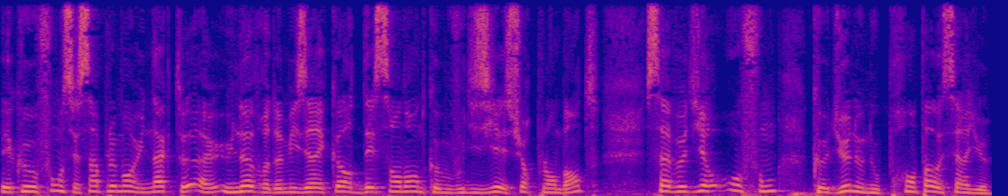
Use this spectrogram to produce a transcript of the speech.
et qu'au fond c'est simplement une acte, euh, une œuvre de miséricorde descendante comme vous disiez et surplombante, ça veut dire au fond que Dieu ne nous prend pas au sérieux.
